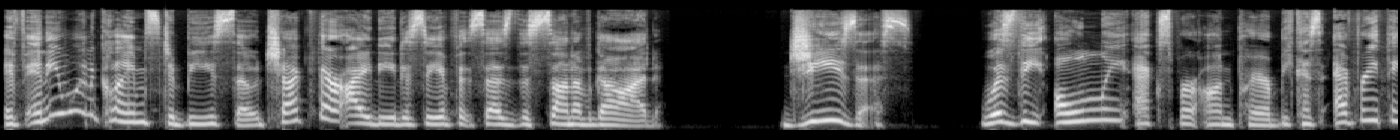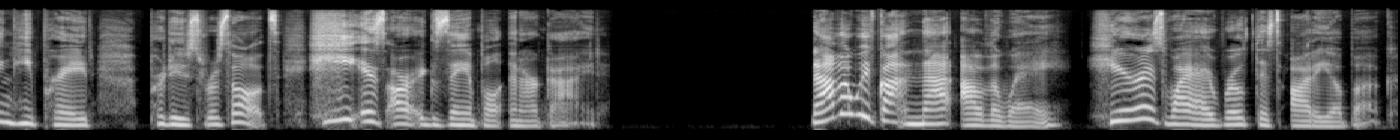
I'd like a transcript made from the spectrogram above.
If anyone claims to be so, check their ID to see if it says the Son of God. Jesus was the only expert on prayer because everything he prayed produced results. He is our example and our guide. Now that we've gotten that out of the way, here is why I wrote this audiobook.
